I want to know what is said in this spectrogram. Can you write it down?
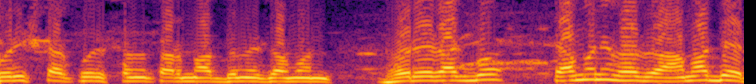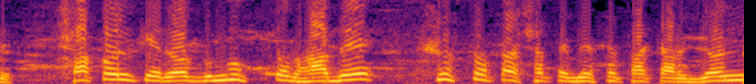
পরিষ্কার পরিচ্ছন্নতার মাধ্যমে যেমন ধরে রাখব তেমনই ভাবে আমাদের সকলকে রোগমুক্তভাবে সুস্থতার সাথে বেঁচে থাকার জন্য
